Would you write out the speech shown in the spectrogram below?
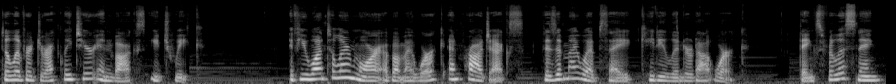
delivered directly to your inbox each week. If you want to learn more about my work and projects, visit my website, katielinder.work. Thanks for listening.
